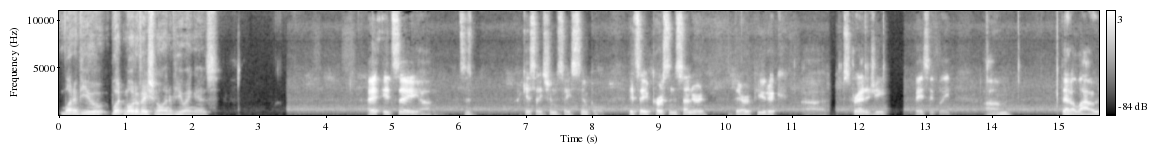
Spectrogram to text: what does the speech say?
one of you, what motivational interviewing is? It's a, um, it's a, I guess I shouldn't say simple. It's a person centered therapeutic strategy, basically, um, that allows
